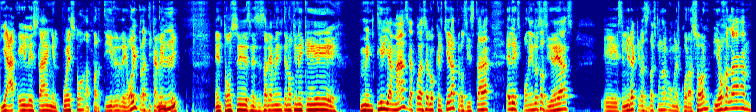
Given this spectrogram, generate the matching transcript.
ya él está en el puesto a partir de hoy prácticamente. Entonces, necesariamente no tiene que mentir ya más, ya puede hacer lo que él quiera, pero si está él exponiendo esas ideas, eh, se mira que las está exponiendo con el corazón y ojalá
